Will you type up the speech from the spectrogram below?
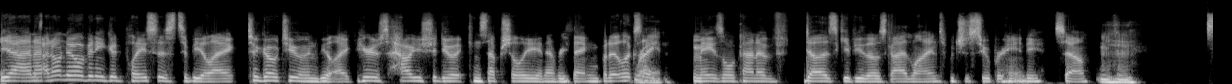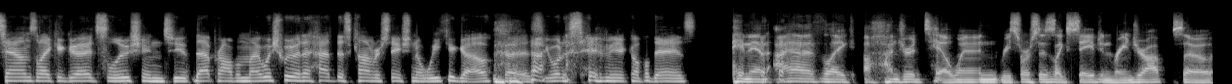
yeah, and I don't know of any good places to be like to go to and be like, here's how you should do it conceptually and everything. But it looks Right. like Maizzle kind of does give you those guidelines, which is super handy. So hmm sounds like a good solution to that problem. I wish we would have had this conversation a week ago because you would have saved me a couple days. Hey man, I have like a hundred Tailwind resources like saved in Raindrop. So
